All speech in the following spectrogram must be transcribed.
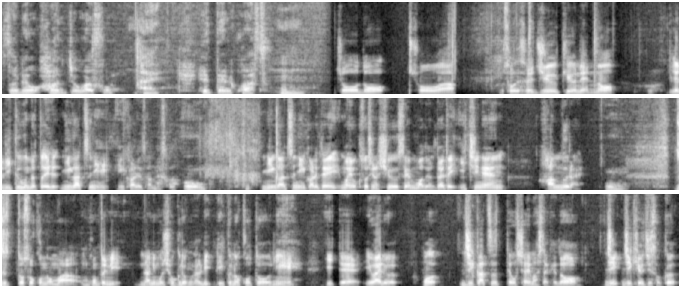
それを班長がその、はい。兵隊に壊す。うん。ちょうど昭和、そうですね、19年の、じゃあ陸軍だとえ2月に行かれたんですか？うん。2月に行かれて、まあ、翌年の終戦までの大体1年半ぐらい、うん。ずっとそこの、まあ、本当に何も食料もない陸陸の孤島にいて、いわゆる、もう、自活っておっしゃいましたけど、自自給自足？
